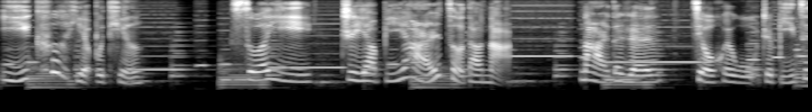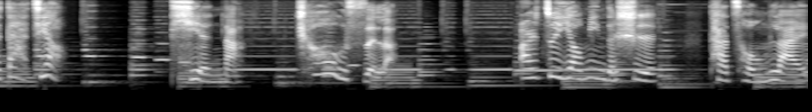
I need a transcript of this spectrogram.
一刻也不停。所以，只要比尔走到哪儿，哪儿的人就会捂着鼻子大叫：“天哪，臭死了！”而最要命的是。他从来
